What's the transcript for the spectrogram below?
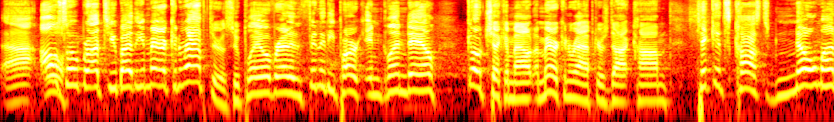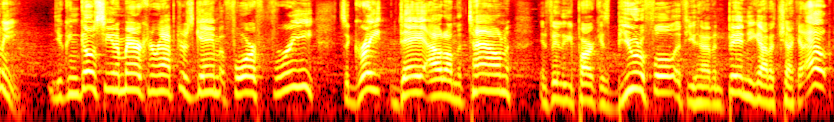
Uh, also brought to you by the American Raptors, who play over at Infinity Park in Glendale. Go check them out, AmericanRaptors.com. Tickets cost no money. You can go see an American Raptors game for free. It's a great day out on the town. Infinity Park is beautiful. If you haven't been, you got to check it out.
